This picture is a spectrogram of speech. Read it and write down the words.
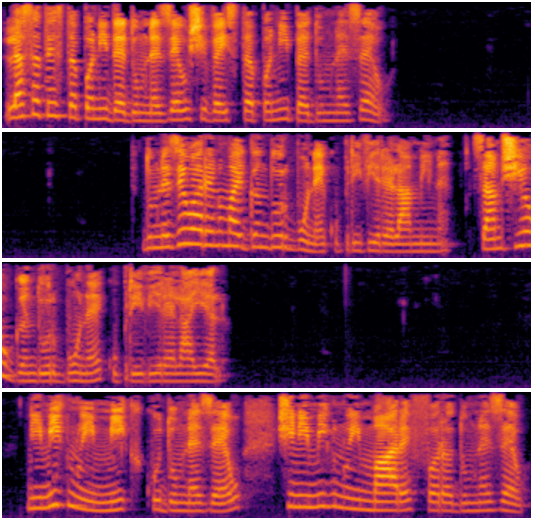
Lasă-te stăpâni de Dumnezeu și vei stăpâni pe Dumnezeu. Dumnezeu are numai gânduri bune cu privire la mine. Să am și eu gânduri bune cu privire la El. Nimic nu-i mic cu Dumnezeu și nimic nu-i mare fără Dumnezeu.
